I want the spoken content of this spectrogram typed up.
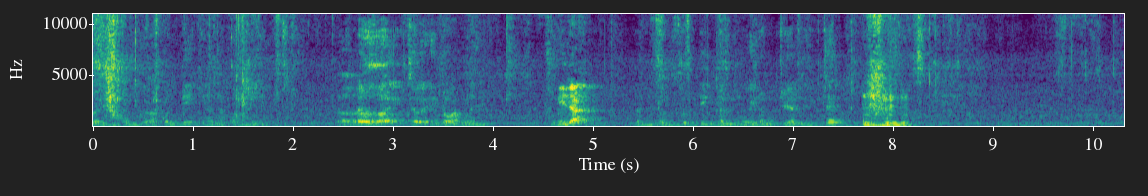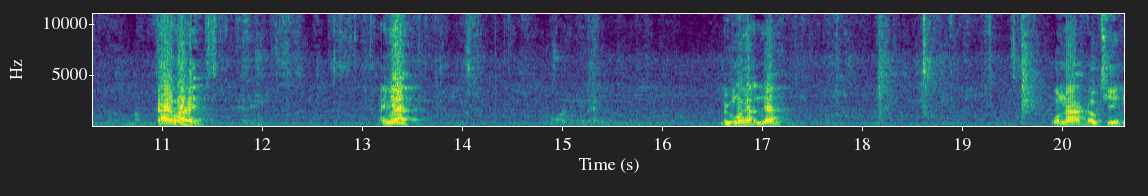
Ui, con ngựa con đít nên là con gì đâu có lại chơi cái đoàn này. Đi đã. đừng đừng rút đít đừng mũi đừng truyền đi chết. Cái vậy anh nhá. Đừng hối hận nhá bốn lá đầu chín.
